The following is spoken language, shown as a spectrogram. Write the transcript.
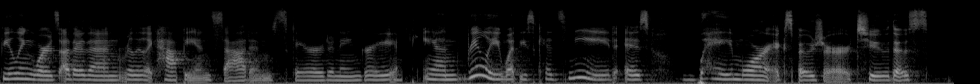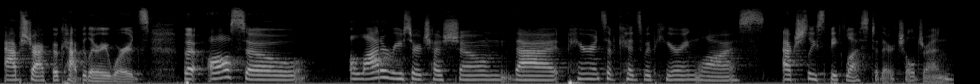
feeling words other than really like happy and sad and scared and angry. And really, what these kids need is way more exposure to those abstract vocabulary words, but also a lot of research has shown that parents of kids with hearing loss actually speak less to their children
